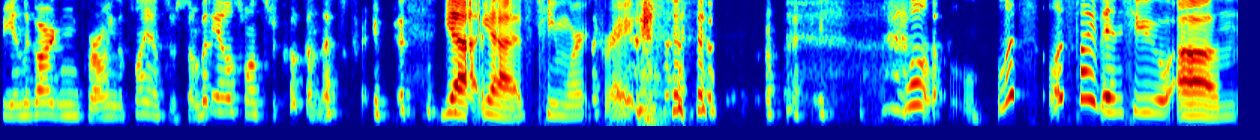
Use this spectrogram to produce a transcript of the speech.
be in the garden growing the plants. If somebody else wants to cook them, that's great. yeah, yeah, it's teamwork, right? Right. well, let's let's dive into um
